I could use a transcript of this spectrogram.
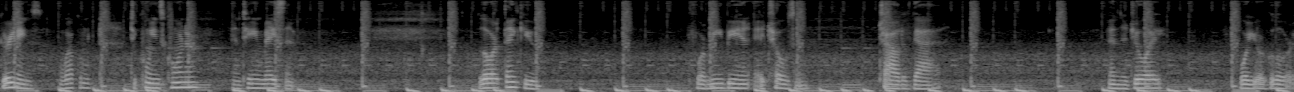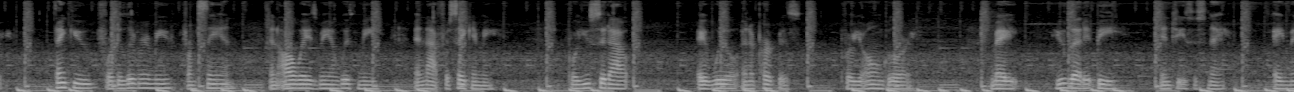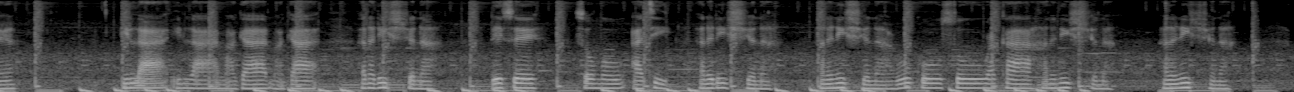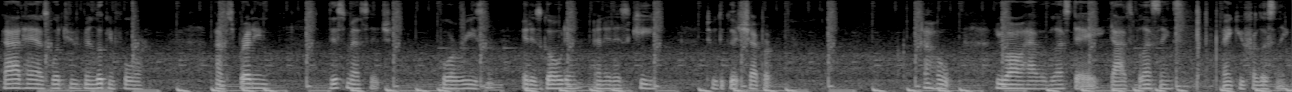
Greetings. Welcome to Queen's Corner and Team Mason. Lord, thank you for me being a chosen child of God and the joy for your glory. Thank you for delivering me from sin and always being with me and not forsaking me. For you sit out a will and a purpose for your own glory. May you let it be in Jesus' name. Amen. Eli, Eli, my God, my God. Hanadishana. say, Somo Ati. Hanadishana. Hananishana. Ruko Soraka. Hananishana. Hananishana. God has what you've been looking for. I'm spreading this message for a reason. It is golden and it is key to the Good Shepherd. I hope you all have a blessed day. God's blessings. Thank you for listening.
